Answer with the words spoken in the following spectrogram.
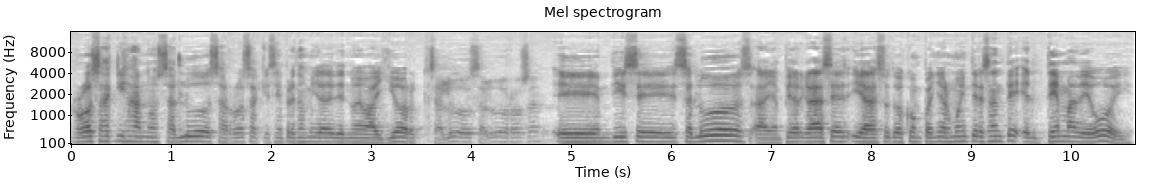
Rosa Quijano, saludos a Rosa que siempre nos mira desde Nueva York. Saludos, saludos Rosa. Eh, dice saludos a Jean-Pierre, gracias y a sus dos compañeros. Muy interesante el tema de hoy.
